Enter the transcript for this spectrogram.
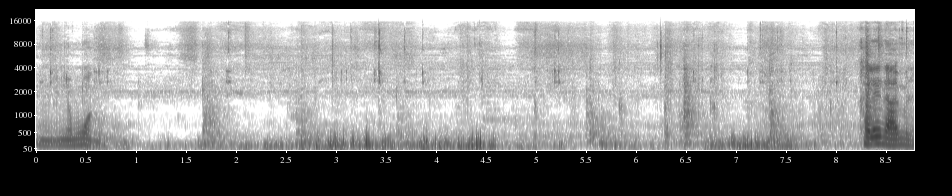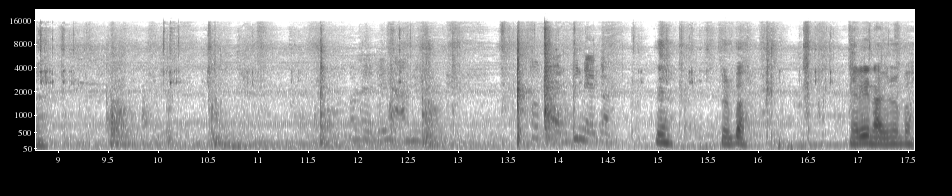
อืมมะม่วง ใครเล่นน้ำอยู่นะก็เลยได้น้ำอยู่ก็แต่พี่เน็กอะเนี่ยเห็นปะยังเล่นน้ำอยู่นั่นปะ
